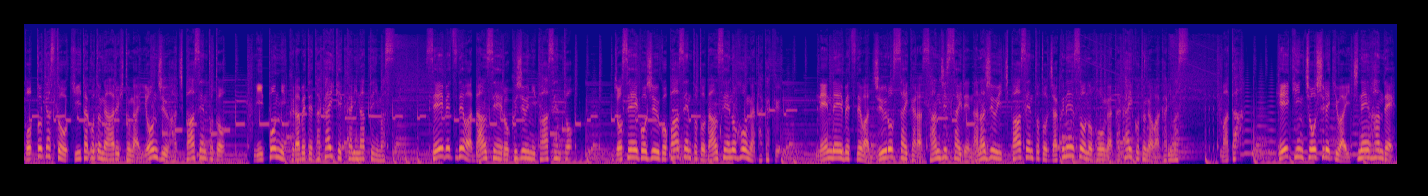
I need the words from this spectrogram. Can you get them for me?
ポッドキャストを聞いたことがある人が48%と日本に比べて高い結果になっています。性別では男性62%女性55%と男性の方が高く年齢別では16歳から30歳で71%と若年層の方が高いことが分かります。また平均聴取歴は1年半で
